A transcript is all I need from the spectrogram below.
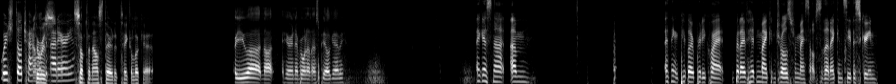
We're still trying to There look was in that area. Something else there to take a look at. Are you uh, not hearing everyone on SPL, Gabby? I guess not. Um, I think people are pretty quiet, but I've hidden my controls from myself so that I can see the screen.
